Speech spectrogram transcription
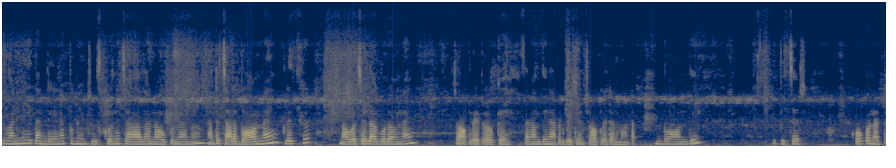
ఇవన్నీ తను లేనప్పుడు నేను చూసుకొని చాలా నవ్వుకున్నాను. అంటే చాలా బాగున్నాయి. ప్లస్ నవ్వొచ్చేలా కూడా ఉన్నాయి. చాక్లెట్. ఓకే సగం తిని అక్కడ పెట్టిన చాక్లెట్ అనమాట బాగుంది. ఈ పిక్చర్ కోకోనట్.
